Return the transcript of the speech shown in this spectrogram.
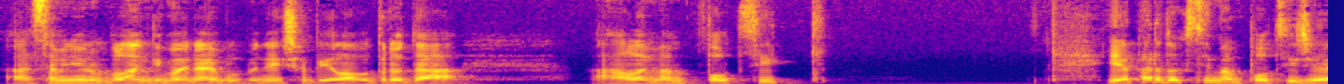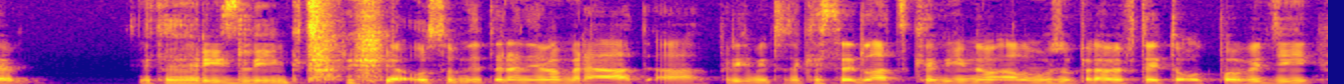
Sauvignon Blanc je moja najobľúbenejšia biela odroda, ale mám pocit... Ja paradoxne mám pocit, že je to je Riesling, ktorý ja osobne teda nemám rád a príde mi to také sedlacké víno, ale možno práve v tejto odpovedi,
